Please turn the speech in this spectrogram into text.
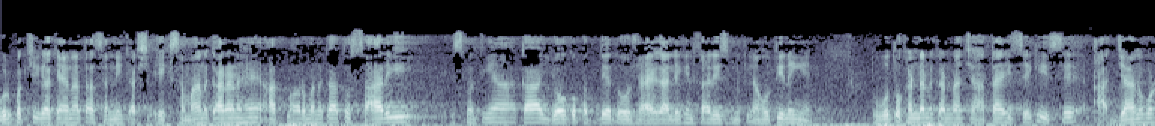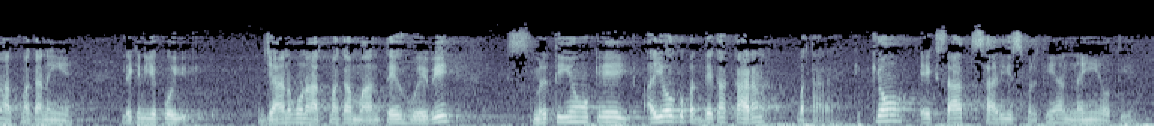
पूर्व पक्षी का कहना था, सन्निकर्ष एक समान कारण है, आत्मा और मन का तो सारी स्मृतियाँ का योग पद्य दोष आएगा, लेकिन सारी स्मृतियाँ होती नहीं है। तो वो तो खंडन करना चाहता है इससे कि इससे ज्ञान गुण आत्मा का नहीं है। लेकिन ये कोई ज्ञान गुण आत्मा का मानते हुए भी स्मृतियों के अयोग पद्य का कारण बता रहा है क्यों एक साथ सारी स्मृतियाँ नहीं होती है।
